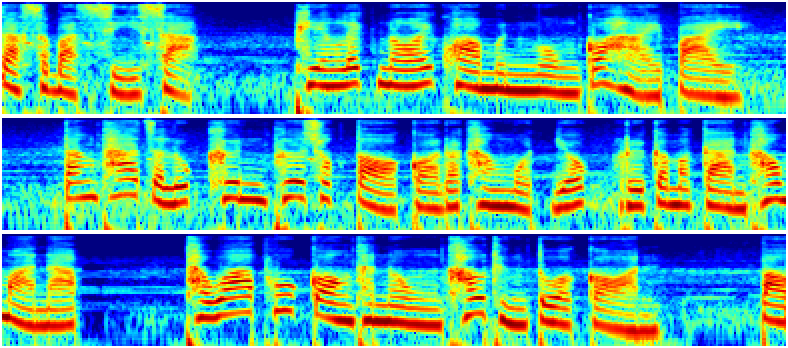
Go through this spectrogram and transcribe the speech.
จากสะบัดศีรษะ เพียงเล็กน้อยความมึนงงก็หายไป ตั้งท่าจะลุกขึ้นเพื่อชกต่อก่อนระฆังหมดยกหรือกรรมการเข้ามานับ ทว่าผู้กองธนงเข้าถึงตัวก่อน เป่า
